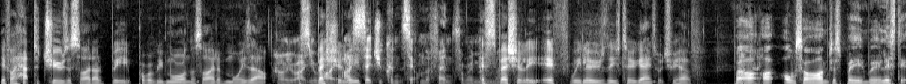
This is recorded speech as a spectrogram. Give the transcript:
if I had to choose a side, I'd be probably more on the side of Moyes out. Oh, you're right. You're right. I especially- said you couldn't sit on the fence. I remember. Especially if we lose these two games, which we have. But Okay. I, I, also, I'm just being realistic.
